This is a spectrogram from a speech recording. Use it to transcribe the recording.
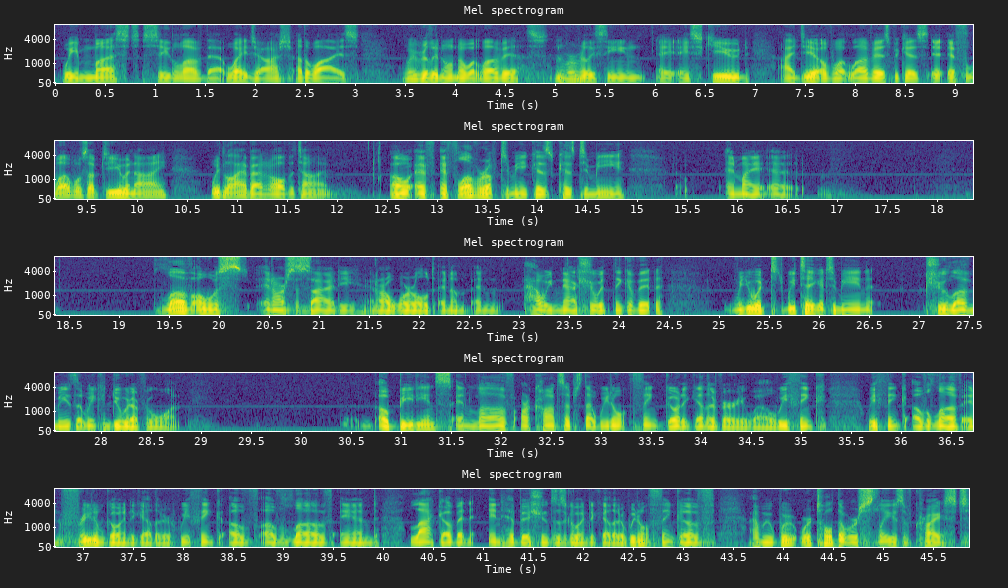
We must see love that way, Josh. Otherwise, we really don't know what love is. And we're Mhm. really seeing a, a skewed idea of what love is because if love was up to you and I, we'd lie about it all the time. Oh, if if love were up to me, because to me, in my uh, love, almost in our society, in our world, and um, and how we naturally would think of it, we would we take it to mean true love means that we can do whatever we want. Obedience and love are concepts that we don't think go together very well. We think we think of love and freedom going together. We think of, of love and lack of an inhibitions as going together. We don't think of, I mean, we're, we're told that we're slaves of Christ.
